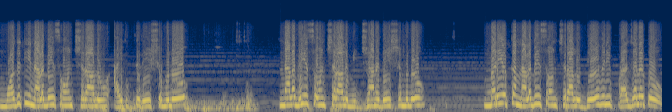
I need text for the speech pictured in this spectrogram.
మొదటి నలభై సంవత్సరాలు ఐగుప్తు దేశములో నలభై సంవత్సరాలు మిజ్జాన దేశములో మరి యొక్క నలభై సంవత్సరాలు దేవుని ప్రజలతో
